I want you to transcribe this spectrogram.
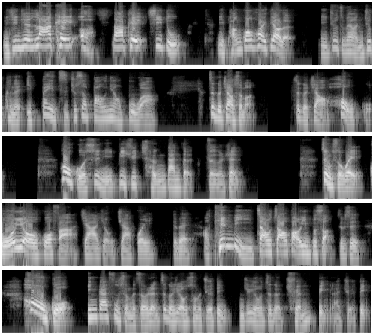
你今天拉 K 哦，拉 K 吸毒，你膀胱坏掉了。你就怎么样？你就可能一辈子就是要包尿布啊！这个叫什么？这个叫后果。后果是你必须承担的责任。正所谓国有国法，家有家规，对不对？啊，天理昭昭，报应不爽，是不是？后果应该负什么责任？这个由什么决定？你就由这个权柄来决定，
